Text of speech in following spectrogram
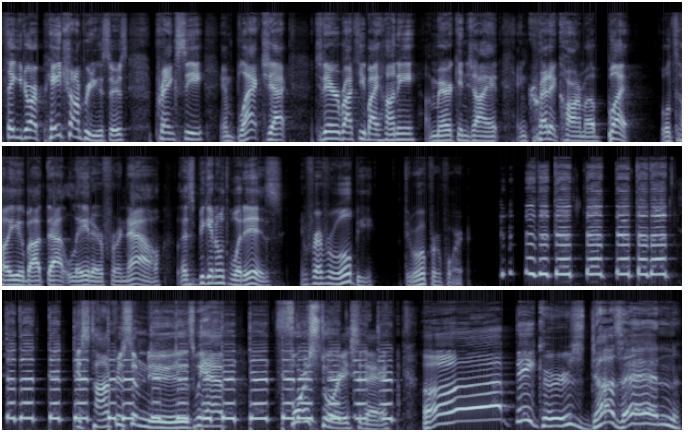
Thank you to our Patreon producers, Pranksy and Blackjack. Today we're brought to you by Honey, American Giant, and Credit Karma, but we'll tell you about that later. For now, let's begin with what is and forever will be the Roper Report. It's time for some news. We have four stories today. A baker's dozen.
